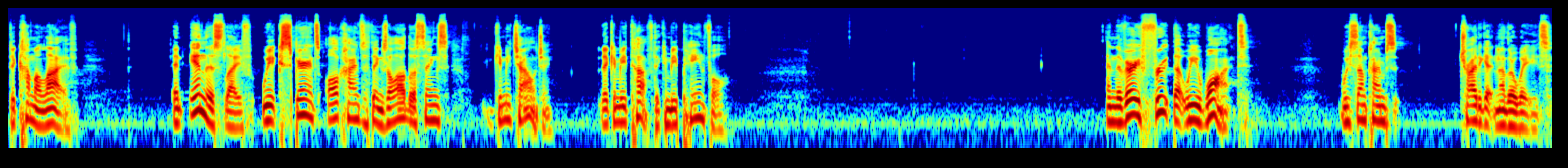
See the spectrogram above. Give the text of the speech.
to come alive. And in this life, we experience all kinds of things. A lot of those things can be challenging, they can be tough, they can be painful. And the very fruit that we want, we sometimes try to get in other ways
